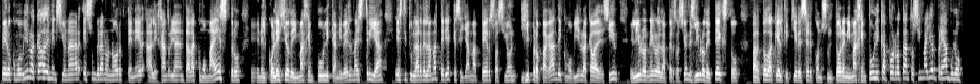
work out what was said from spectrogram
pero como bien lo acaba de mencionar, es un gran honor tener a Alejandro Yantada como maestro en el Colegio de Imagen Pública a nivel maestría es titular de la materia que se llama Persuasión y Propaganda y como bien lo acaba de decir, el libro negro de la persuasión es libro de texto para todo aquel que quiere ser consultor en imagen pública. Por lo tanto, sin mayor preámbulo,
